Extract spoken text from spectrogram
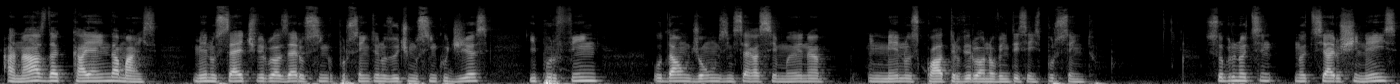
A Nasdaq cai ainda mais, menos 7,05% nos últimos cinco dias. E por fim, o Dow Jones encerra a semana em menos 4,96%. Sobre o noticiário chinês,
